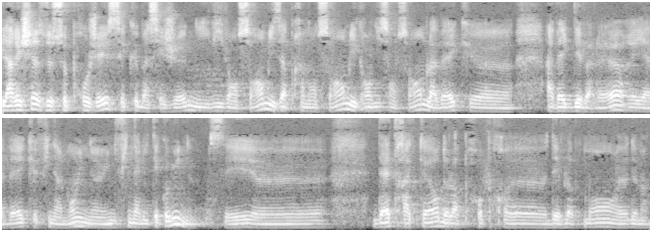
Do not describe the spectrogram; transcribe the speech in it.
la richesse de ce projet, c'est que bah, ces jeunes, ils vivent ensemble, ils apprennent ensemble, ils grandissent ensemble avec, avec des valeurs et avec finalement une finalité commune. C'est d'être acteurs de leur propre euh, développement euh, demain.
